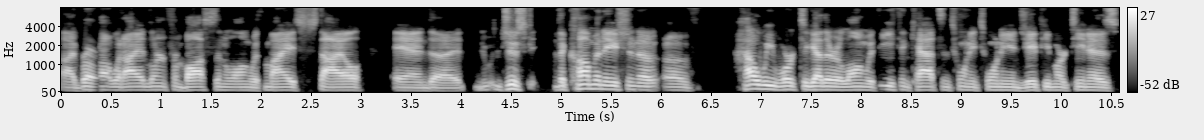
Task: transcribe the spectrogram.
I brought what I had learned from Boston along with my style, and uh, just the combination of, of how we worked together along with Ethan Katz in 2020 and JP Martinez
